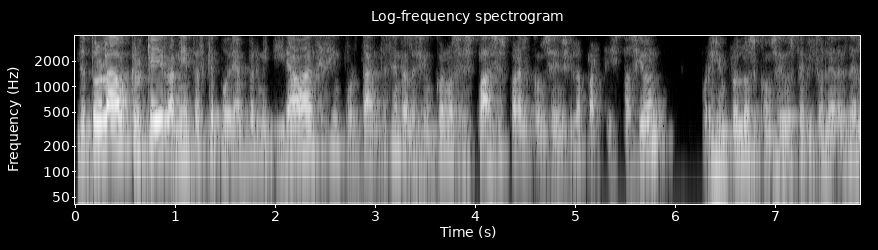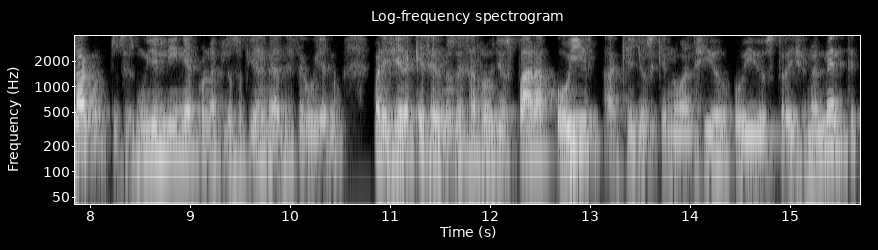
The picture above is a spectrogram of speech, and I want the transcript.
De otro lado, creo que hay herramientas que podrían permitir avances importantes en relación con los espacios para el consenso y la participación, por ejemplo, los consejos territoriales del agua. Entonces, muy en línea con la filosofía general de este gobierno, pareciera que sean unos desarrollos para oír a aquellos que no han sido oídos tradicionalmente.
